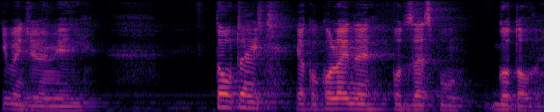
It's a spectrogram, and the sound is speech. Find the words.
i będziemy mieli tą część jako kolejny podzespół gotowy.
